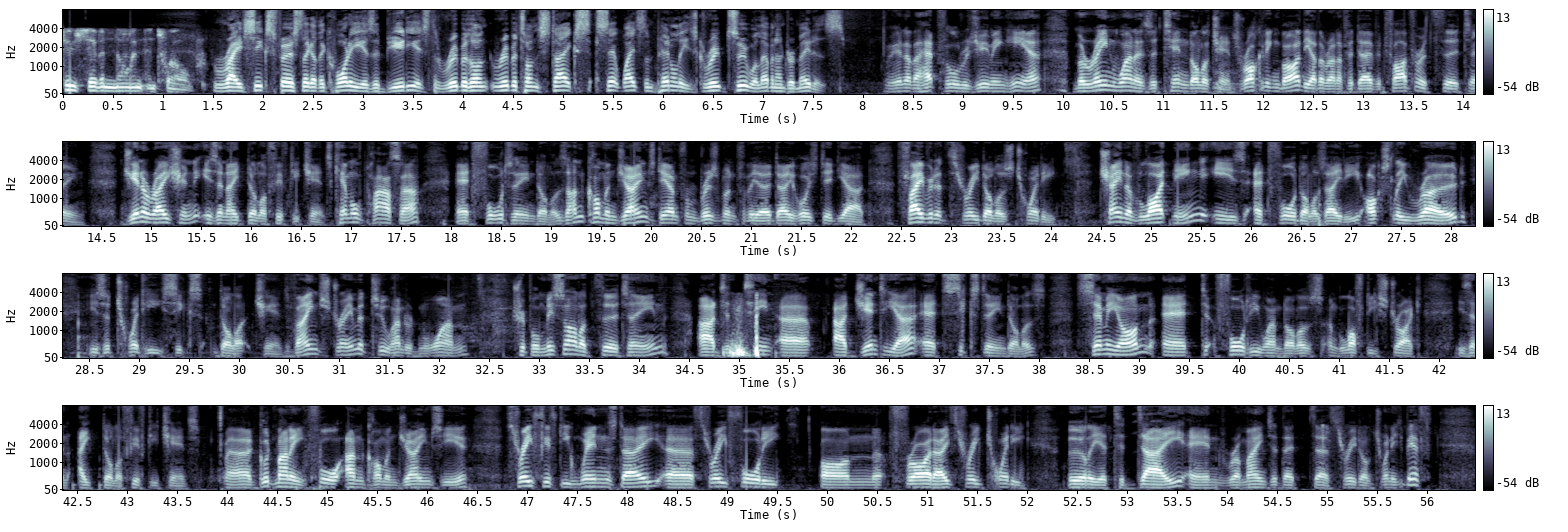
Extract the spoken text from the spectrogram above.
2, 7, 9 and 12. Race 6, first leg of the quaddy is a beauty. It's the Rubiton, Rubiton Stakes, set weights and penalties, Group 2, 1100 metres. We another hatful resuming here. Marine One is a $10 chance. Rocketing by, the other runner for David Pfeiffer at 13 Generation is an $8.50 chance. Camel Passer at $14. Uncommon James down from Brisbane for the O'Day Hoisted Yard. Favourite at $3.20. Chain of Lightning is at $4.80. Oxley Road is a $26 chance. Vein Stream at 201 Triple Missile at 13 Argentina, uh, Argentia at $16. Semillon at $41. And Lofty Strike is an $8.50 chance. Uh, good money for Uncommon James here. 350 Wednesday, uh, 340 on Friday, 320 earlier today and remains at that uh, $3.20. About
